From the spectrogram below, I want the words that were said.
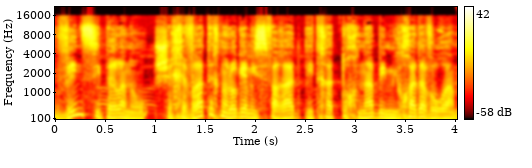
וינס סיפר לנו שחברת טכנולוגיה מספרד פיתחה תוכנה במיוחד עבורם.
